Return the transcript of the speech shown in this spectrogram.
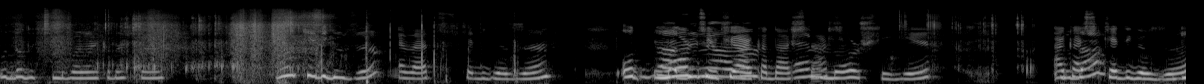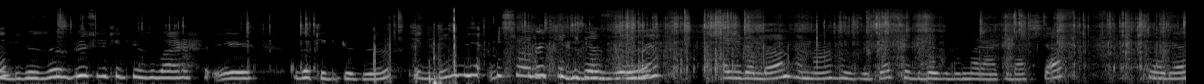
Burada da şimdi var arkadaşlar. Bu kedi gözü. Evet, kedi gözü. O da mor En arkadaşlar. mor şeyi. Arkadaşlar da kedi gözü. Kedi gözü. Bir sürü kedi gözü var. Ee, bu da kedi gözü. Kedi gözü. Bir, bir şöyle kedi kedi gözlerini ayıralım. Hemen hızlıca. Kedi gözü bunlar arkadaşlar. Şöyle.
